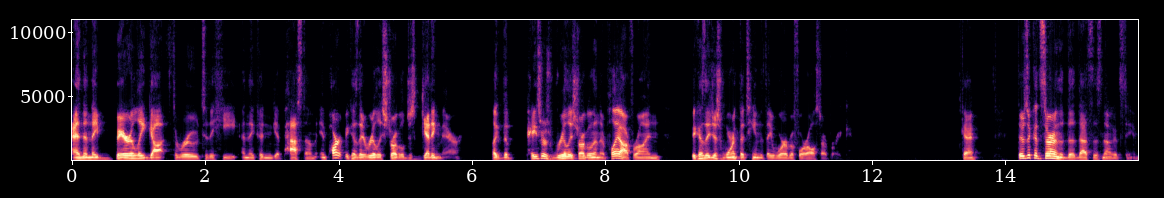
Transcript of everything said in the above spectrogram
and then they barely got through to the Heat, and they couldn't get past them. In part because they really struggled just getting there. Like the Pacers really struggled in their playoff run because they just weren't the team that they were before All Star break. Okay, there's a concern that the, that's this Nuggets team.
